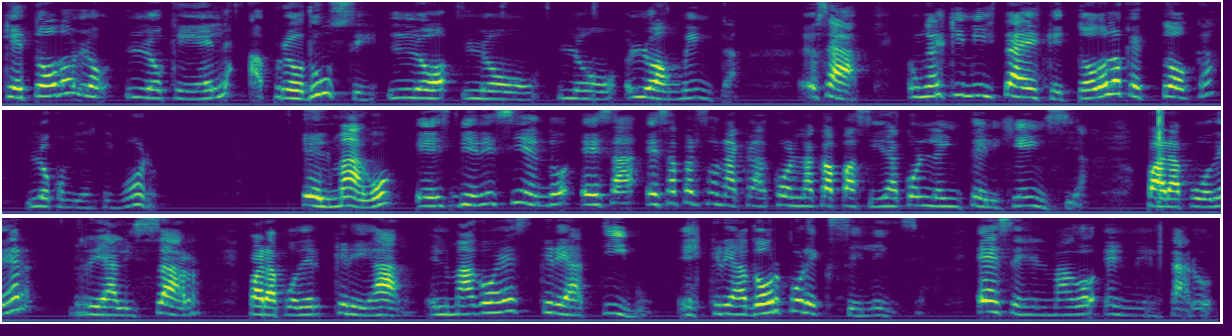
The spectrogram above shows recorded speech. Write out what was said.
que todo lo, lo, que él produce lo, lo, lo, lo aumenta. O sea, un alquimista es que todo lo que toca lo convierte en oro. El mago es, viene siendo esa, esa persona con la capacidad, con la inteligencia para poder realizar, para poder crear. El mago es creativo, es creador por excelencia. Ese es el mago en el tarot.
